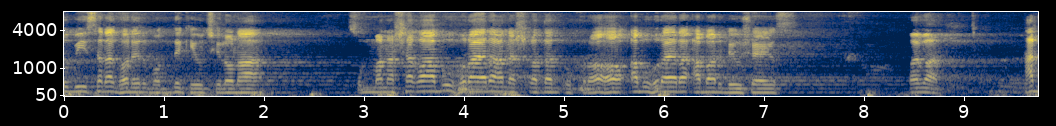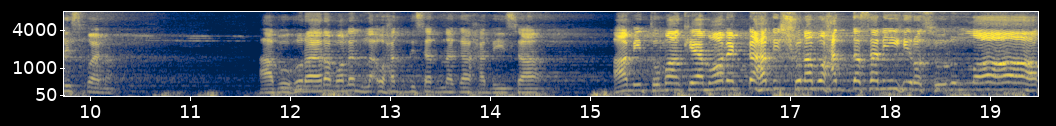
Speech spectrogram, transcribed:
নবী ছাড়া ঘরের মধ্যে কেউ ছিল না। সুম্মা নাশাগা আবু হুরায়রা নাশকাতান উখরা। আবু হুরায়রা আবার বেহুশ হয়ে গেছে। কয়বার? হাদিস কয় না। আবু হুরায়রা বলেন, লা উহাদ্দিসান্নাকা হাদিসা। আমি তোমাকে এমন একটা হাদিস শোনাবো, হাদ্দাসানিহি রাসূলুল্লাহ।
